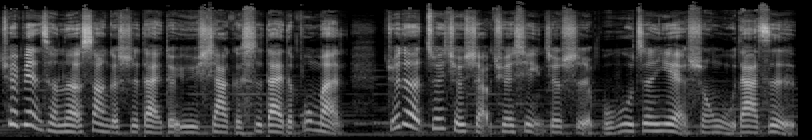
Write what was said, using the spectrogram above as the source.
却变成了上个世代对于下个世代的不满。觉得追求小确幸就是不务正业、胸无大志。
